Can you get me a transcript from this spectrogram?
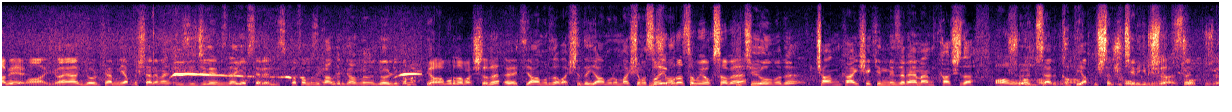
abi. Vay bayağı görkemli yapmışlar. Hemen izleyicilerimize de gösterelim. Biz kafamızı kaldırıp kaldırıp gördük ama Yağmur da başladı. evet yağmur da başladı. Yağmurun başlaması Dayı şu an burası mı yoksa be? hiç iyi olmadı. Chiang Kai-shek'in mezarı hemen karşıda. Allah Şöyle güzel bir Allah. kapı yapmışlar Çok içeri giriş güzel, kapısı. çok güzel.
